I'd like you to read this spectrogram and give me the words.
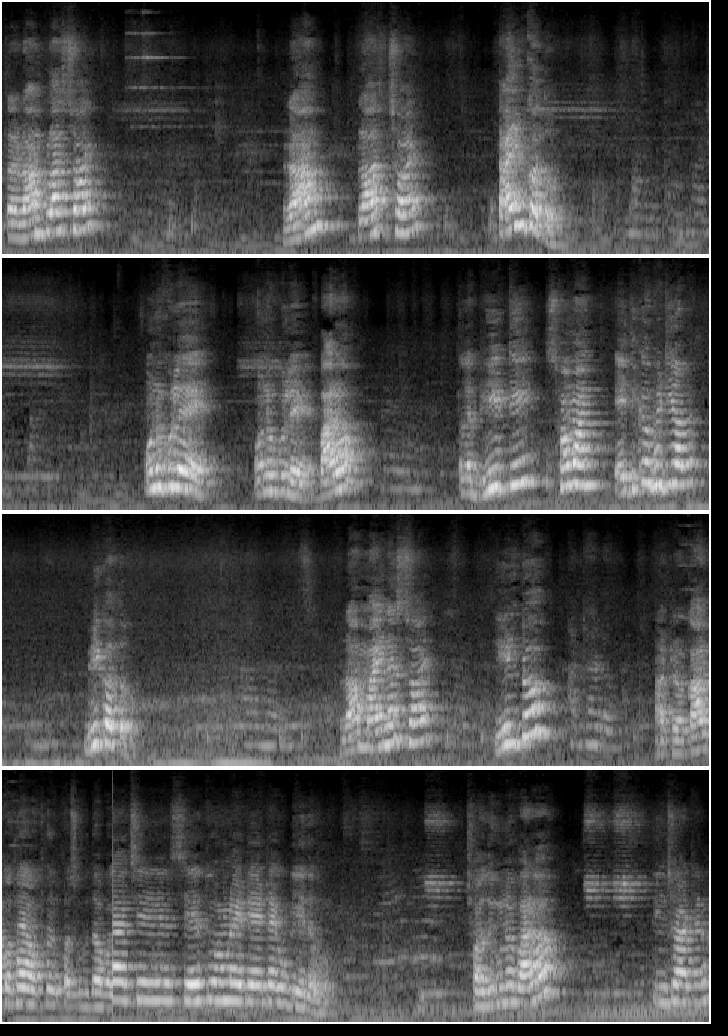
তাহলে রাম প্লাস ছয়। রাম প্লাস ছয়। টাইম কত? অনুকূলে অনুকূলে বারো। তাহলে ভিটি সমান, এইদিকেও ভিটি হবে। ভি কত? রাম মাইনাস ছয় ইন্টু আঠারো। কার কোথায় অসুবিধা? আছে সেহেতু আমরা এটা এটা উড়িয়ে দেবো। ছ দুগুণে বারো তিনশো আঠেরো।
